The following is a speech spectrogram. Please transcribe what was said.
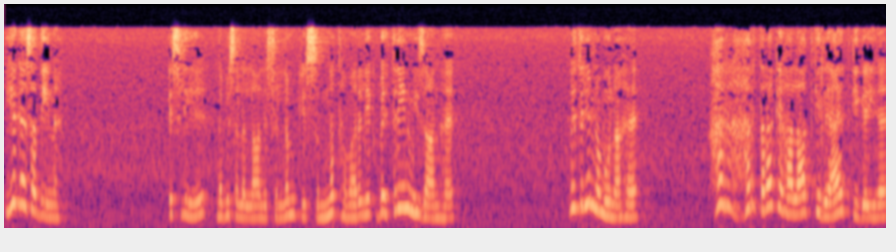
یہ کیسا دین ہے؟ اس لیے نبی صلی اللہ علیہ وسلم کی سنت ہمارے لیے ایک بہترین میزان ہے۔ بہترین نمونہ ہے۔ ہر ہر طرح کے حالات کی رعایت کی گئی ہے۔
